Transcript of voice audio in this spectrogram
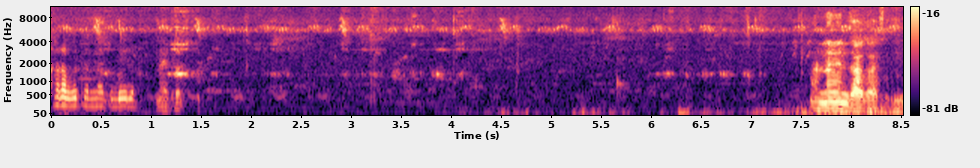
खराब होतं नाही तर बैल. नाही तर? आणि नवीन जागा असती.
